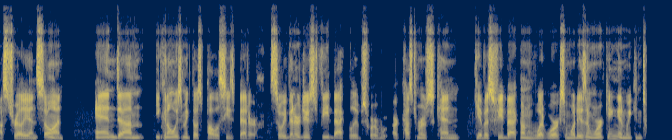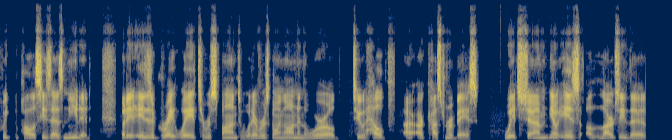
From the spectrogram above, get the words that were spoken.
australia and so on. And um, you can always make those policies better. So we've introduced feedback loops where our customers can give us feedback on what works and what isn't working, and we can tweak the policies as needed. But it is a great way to respond to whatever is going on in the world to help our, our customer base, which um, you know is largely the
